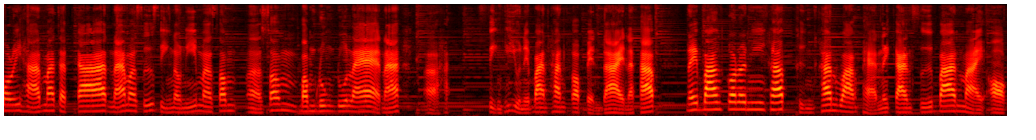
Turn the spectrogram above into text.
บริหารมาจัดการนะมาซื้อสิ่งเหล่านี้มาซ่อมอซ่อมบำรุงดูแลนะสิ่งที่อยู่ในบ้านท่านก็เป็นได้นะครับ ในบางกรณีครับ ถึงขั้นวางแผนในการซื้อบ้านใหม่ออก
